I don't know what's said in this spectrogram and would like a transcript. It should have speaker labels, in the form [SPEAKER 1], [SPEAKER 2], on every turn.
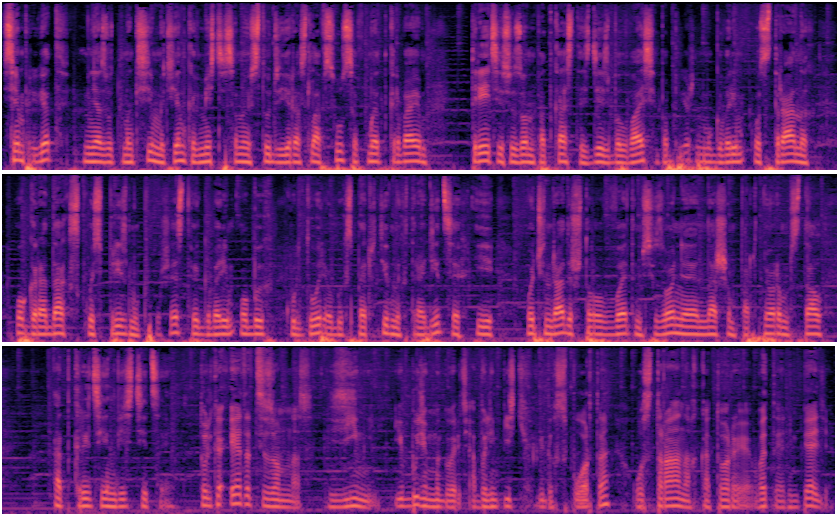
[SPEAKER 1] Всем привет, меня зовут Максим Матьенко, вместе со мной в студии Ярослав Сусов. Мы открываем третий сезон подкаста «Здесь был Вася». По-прежнему говорим о странах, о городах сквозь призму путешествий, говорим об их культуре, об их спортивных традициях. И очень рады, что в этом сезоне нашим партнером стал открытие инвестиций.
[SPEAKER 2] Только этот сезон у нас зимний, и будем мы говорить об олимпийских видах спорта, о странах, которые в этой Олимпиаде,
